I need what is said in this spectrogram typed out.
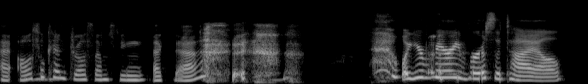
I also Mhm. can draw something like that. Well, you're very versatile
